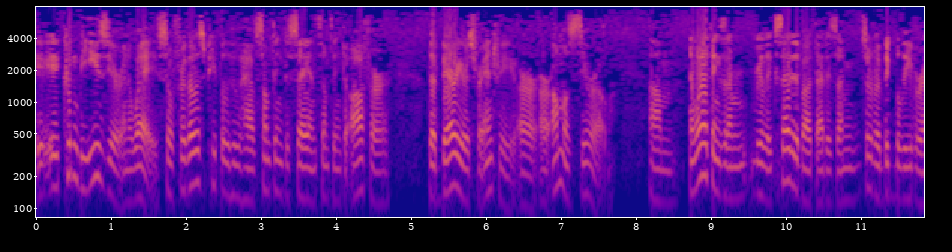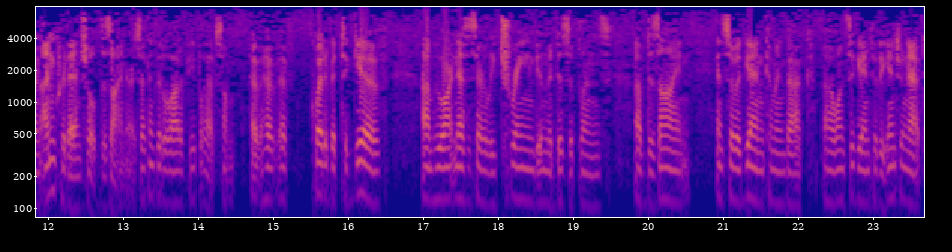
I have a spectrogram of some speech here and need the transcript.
it, it couldn't be easier in a way. So for those people who have something to say and something to offer, the barriers for entry are, are almost zero. Um, and one of the things that I'm really excited about that is I'm sort of a big believer in uncredentialed designers. I think that a lot of people have some have, have, have quite a bit to give um, who aren't necessarily trained in the disciplines of design. And so again, coming back uh, once again to the internet,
